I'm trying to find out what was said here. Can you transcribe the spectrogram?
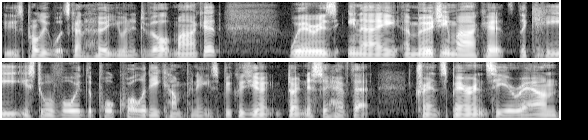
is probably what's going to hurt you in a developed market. Whereas in a emerging market, the key is to avoid the poor quality companies because you don't, don't necessarily have that transparency around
